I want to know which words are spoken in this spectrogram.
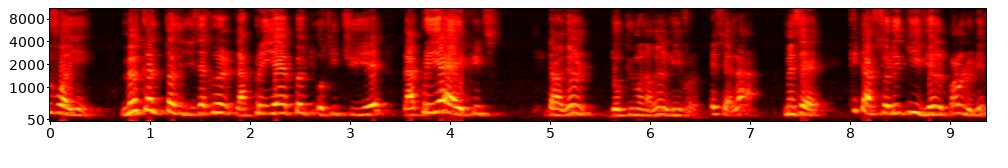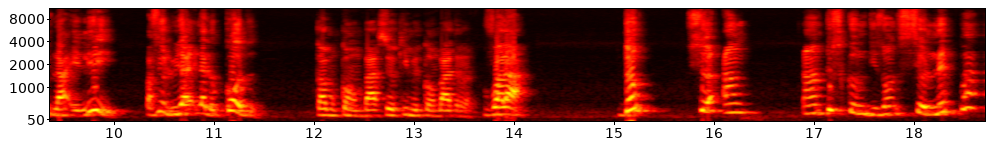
Vous voyez, même quand toi je disais que la prière peut aussi tuer, la prière est écrite dans un document, dans un livre, et c'est là. Mais c'est quitte à celui qui vient prendre le livre là et lire, parce que lui il a le code. Comme combat ceux qui me combattent. Voilà. Donc, ce, en, en tout ce que nous disons, ce n'est pas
